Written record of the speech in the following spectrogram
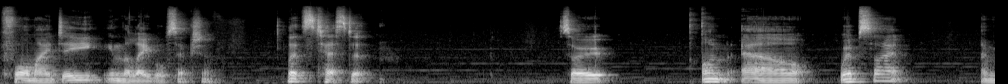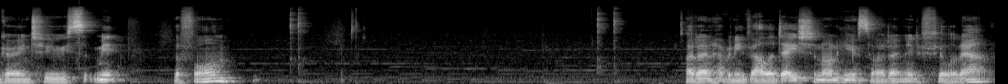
form ID in the label section. Let's test it. So on our website, I'm going to submit the form I don't have any validation on here, so I don't need to fill it out.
